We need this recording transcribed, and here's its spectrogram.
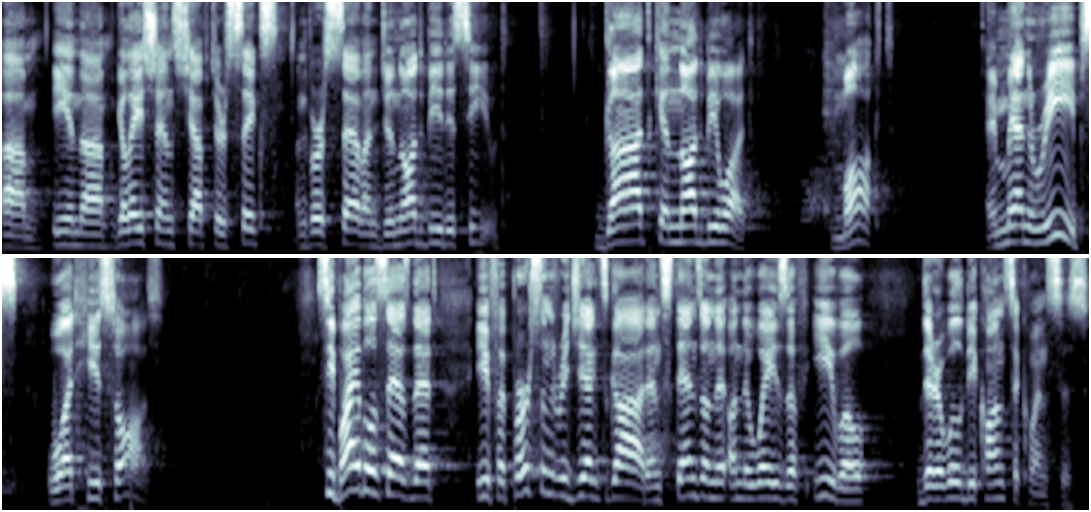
um, in uh, Galatians chapter 6 and verse 7, do not be deceived. God cannot be what? Mocked. A man reaps what he sows. See, Bible says that if a person rejects God and stands on the, on the ways of evil, there will be consequences.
